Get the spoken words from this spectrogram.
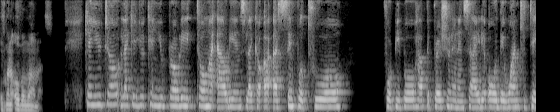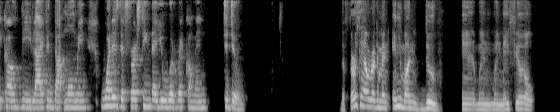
is going to overwhelm us. Can you tell like you can you probably tell my audience like a, a simple tool for people who have depression and anxiety or they want to take out the life in that moment? What is the first thing that you would recommend to do the first thing i would recommend anyone do in, when when they feel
